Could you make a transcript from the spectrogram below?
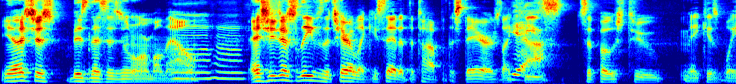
you know, it's just business as normal now. Mhm. And she just leaves the chair, like you said, at the top of the stairs, like Yeah. he's supposed to make his way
